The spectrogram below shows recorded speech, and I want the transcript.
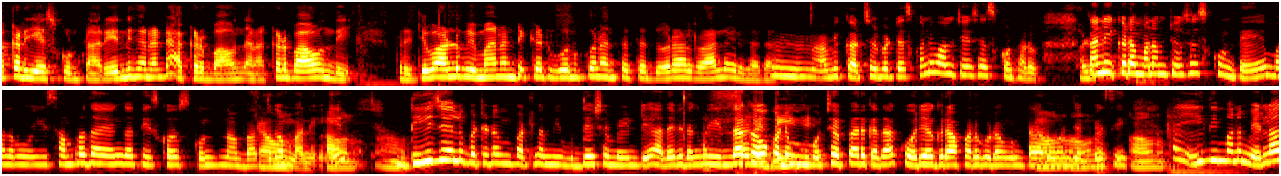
అక్కడ చేసుకుంటున్నారు. ఎందుకనంటే అక్కడ బాగుందని. అక్కడ బాగుంది. ప్రతి వాళ్ళు విమానం టికెట్ కొనుక్కొని అంత దూరాలు రాలేరు కదా. అవి ఖర్చులు పెట్టేసుకొని వాళ్ళు చేసేసుకుంటారు. కానీ ఇక్కడ మనం చూసేసుకుంటే మనము ఈ సంప్రదాయంగా తీసుకొసుకుంటున్న బతుకమ్మని అవును, అవును. డీజేలు పెట్టడం పట్ల మీ ఉద్దేశం ఏంటి? అదే విధంగా ఇందాక ఒకటి చెప్పారు కదా కొరియోగ్రాఫర్ కూడా ఉంటారు అని చెప్పేసి. ఇది మనం ఎలా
